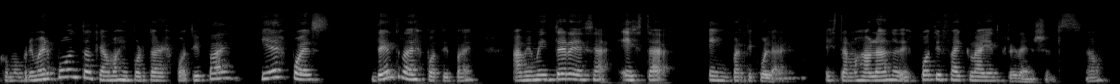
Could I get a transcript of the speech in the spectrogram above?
como primer punto que vamos a importar Spotify y después, dentro de Spotify, a mí me interesa esta en particular, Estamos hablando de Spotify Client Credentials, ¿no?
